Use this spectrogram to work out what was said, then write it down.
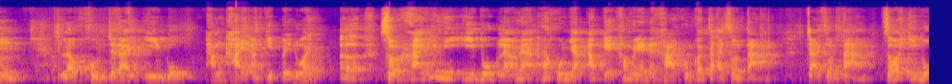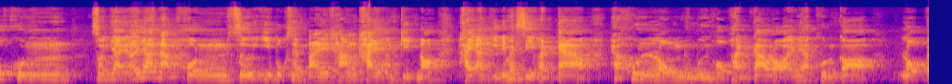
อืมแล้วคุณจะได้อีบุ๊กทั้งไทยอังกฤษไปด้วยเออส่วนใครที่มีอีบุ๊กแล้วเนี่ยถ้าคุณอยากอัปเกรดเข้ามาเรียนในคลาสคุณก็จ่ายส่วนต่างจ่ายส่วนต่างแต่ว่าอีบุ๊กคุณส่วนใหญ่ระยะหลังคนซื้ออีบุ๊กเสร็จไปทั้งไทยอังกฤษเนาะไทยอังกฤษที่มัน4,900 ถ้าคุณลง 16,900เนี่ยคุณก็ลบไป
